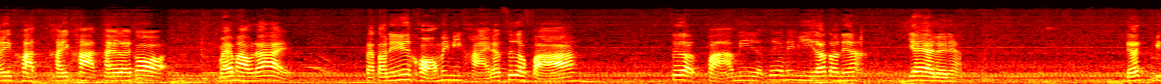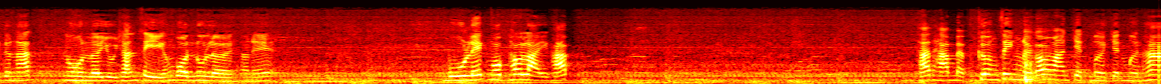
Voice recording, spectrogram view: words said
รขาดใครขาดใครอะไรก็แวะมาเอาได้ แต่ตอนนี้ของไม่มีขายแล้วเสื้อฝา เสื้อฝามีแต่เสื้อไม่มีแล้วตอนเนี้ย แย่เลยเนี่ยแก๊สปิโตนัทนู่นเลยอยู่ชั้นสี่ข้างบนนู่นเลยตอนนี้ บูเล็กงบเท่าไหร่ครับ ถ้าทำแบบเครื่องซิ่งหน่อยก็ประมาณเจ็ดหมื่นเจ็ดหมื่นห้า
